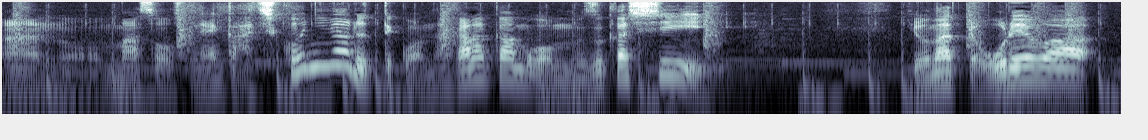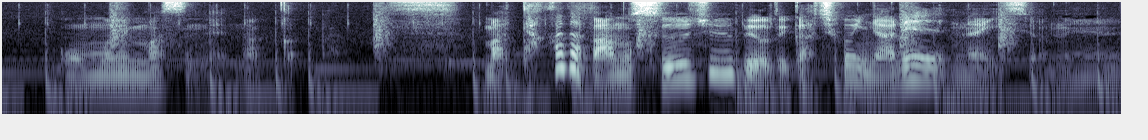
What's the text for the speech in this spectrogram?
あのまあそうですね。ガチ恋になるってこうなかなかもう難しいよなって俺は思いますね。なんかまあたかだかあの数十秒でガチ恋になれないですよね。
